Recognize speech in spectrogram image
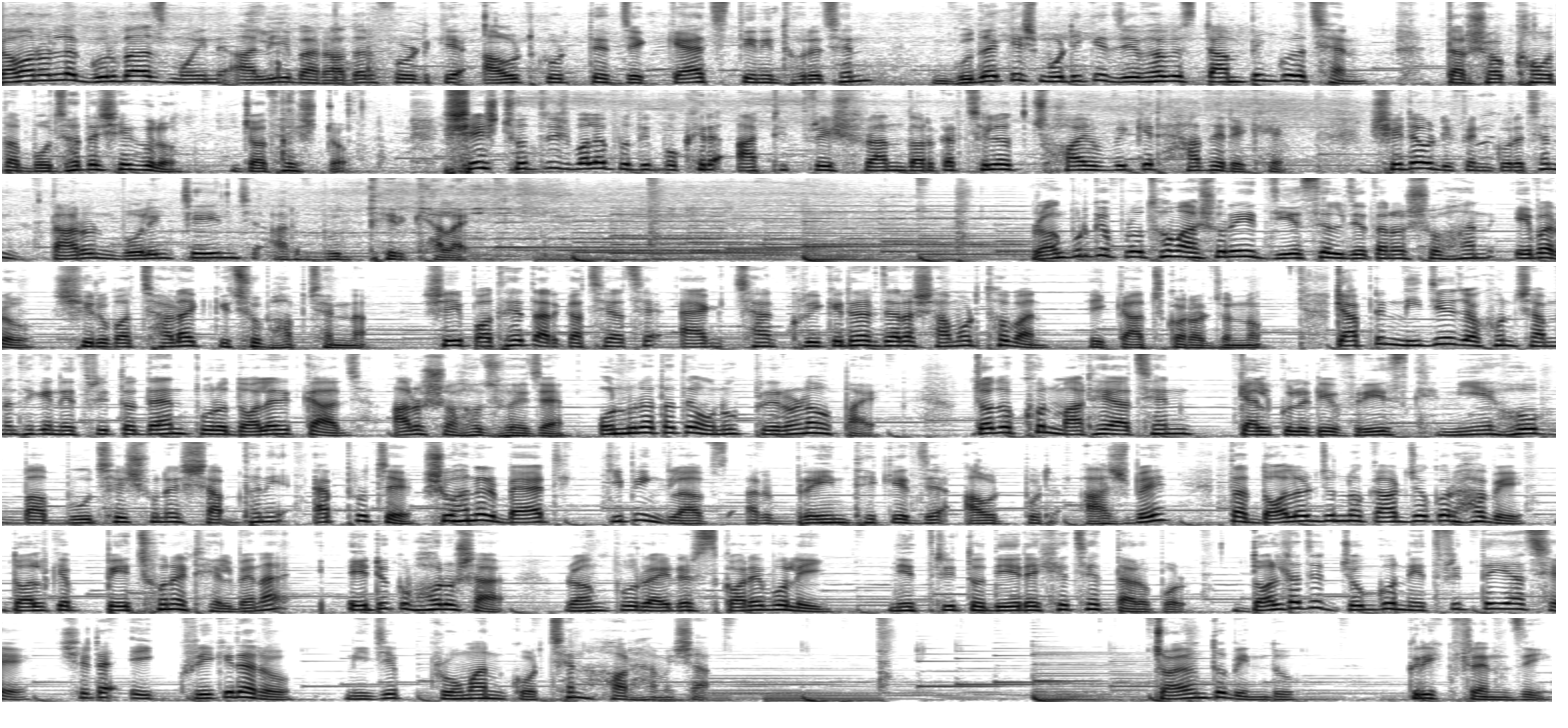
রমানুল্লাহ, গুরবাজ, মঈন আলী বা রাদারফোর্ডকে আউট করতে যে ক্যাচ তিনি ধরেছেন, গুদাকেশ মোটিকে যেভাবে স্টাম্পিং করেছেন, তার সক্ষমতা বোঝাতে সেগুলো যথেষ্ট। শেষ ছত্রিশ বলে প্রতিপক্ষের আটত্রিশ রান দরকার ছিল ছয় উইকেট হাতে রেখে। সেটাও ডিফেন্ড করেছেন দারুণ বোলিং চেঞ্জ আর বুদ্ধির খেলায়। রংপুরকে প্রথম আসরে জিএসএল জেতানো সোহান, এবারও শিরোপা ছাড়া কিছু ভাবছেন না। সেই পথে তার কাছে আছে এক ঝাঁক ক্রিকেটার যারা সামর্থ্যবান এই কাজ করার জন্য। ক্যাপ্টেন নিজে যখন সামনে থেকে নেতৃত্ব দেন, পুরো দলের কাজ আরও সহজ হয়ে যায়। অন্যরা তাতে অনুপ্রেরণাও পায়। যতক্ষণ মাঠে আছেন ক্যালকুলেটিভ রিস্ক নিয়ে হোক বা বুঝে শুনে সাবধানী অ্যাপ্রোচে সুহানের ব্যাট কিপিং গ্লাভস আর ব্রেইন থেকে যে আউটপুট আসবে, তা দলের জন্য কার্যকর হবে, দলকে পেছনে ঠেলবে না এটুকু ভরসা রংপুর রাইডার্স করে বলেই নেতৃত্ব দিয়ে রেখেছে তার উপর। দলটা যে যোগ্য নেতৃত্বেই আছে, সেটা এই ক্রিকেটারও নিজে প্রমাণ করছেন হরহামেশা। জয়ন্ত বিন্দু, ক্রিক ফ্রেন্সি।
